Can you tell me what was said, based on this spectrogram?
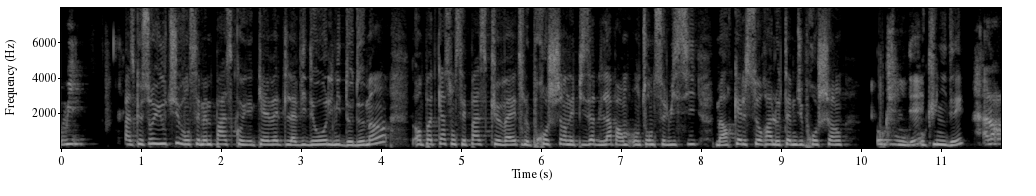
Oui. Parce que sur YouTube, on sait même pas ce quelle va être la vidéo limite de demain. En podcast, on sait pas ce que va être le prochain épisode. Là, par exemple, on tourne celui-ci. Mais alors, quel sera le thème du prochain Aucune idée. Aucune idée. Alors,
